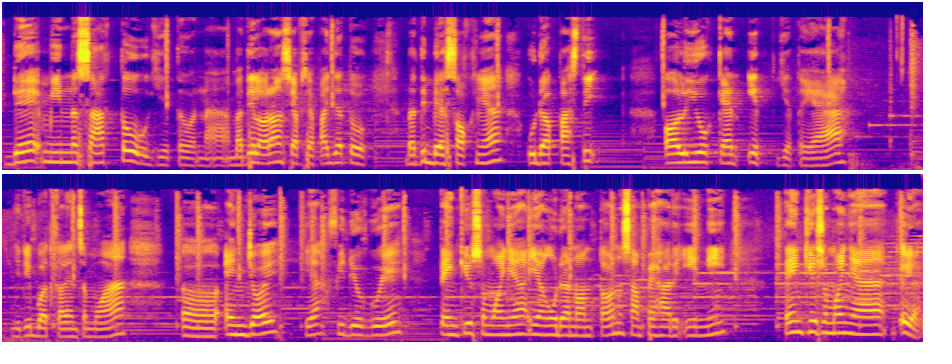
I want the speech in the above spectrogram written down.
D minus satu gitu nah berarti lo orang siap-siap aja tuh berarti besoknya udah pasti all you can eat gitu ya jadi buat kalian semua uh, enjoy ya video gue Thank you semuanya yang udah nonton sampai hari ini. Thank you semuanya. Oh ya,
